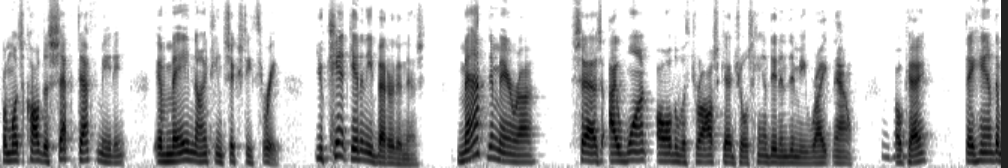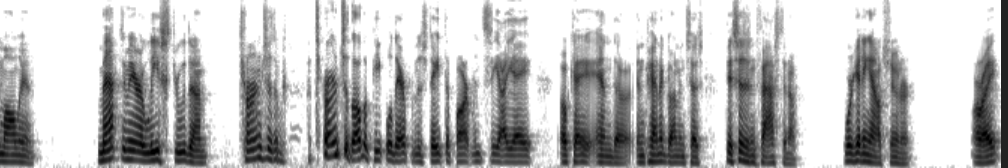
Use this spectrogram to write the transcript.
from what's called the SecDef meeting of May 1963. You can't get any better than this. McNamara says, I want all the withdrawal schedules handed in to me right now. Okay? They hand them all in. McNamara leafs through them, turns to the turns to all the people there from the State Department, CIA, okay, and uh, and Pentagon, and says, "This isn't fast enough. We're getting out sooner." All right.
